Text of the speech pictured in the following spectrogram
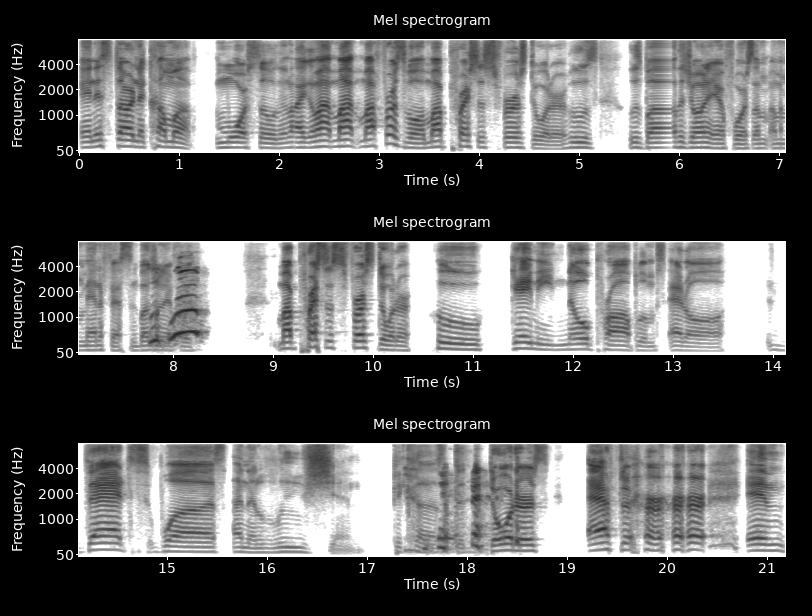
and it's starting to come up more so than like my my, my first of all, my precious first daughter, who's who's about to join the Air Force. I'm, I'm manifesting. About to join the Air Force. My precious first daughter, who gave me no problems at all. That was an illusion because the daughters after her and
